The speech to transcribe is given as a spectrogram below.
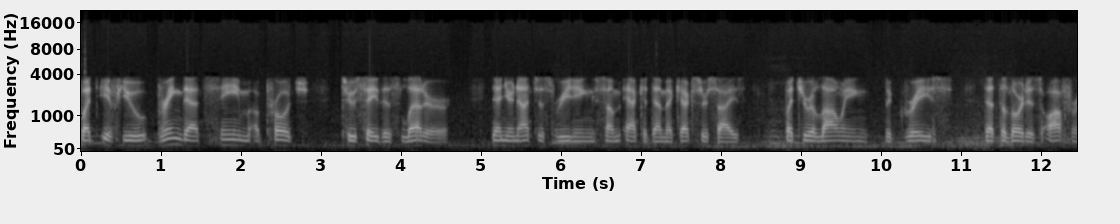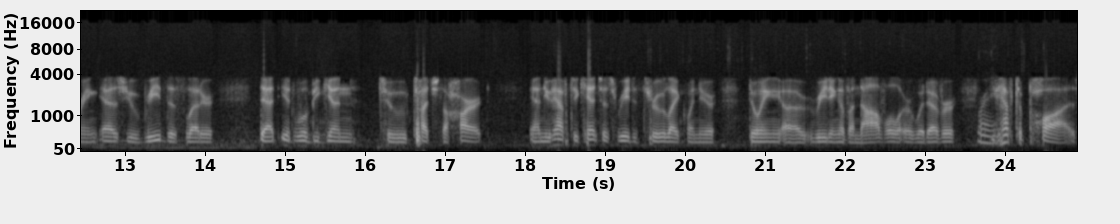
But if you bring that same approach to, say, this letter, then you're not just reading some academic exercise, but you're allowing the grace that the Lord is offering as you read this letter, that it will begin to touch the heart. And you have to can't just read it through like when you're doing a reading of a novel or whatever. Right. You have to pause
